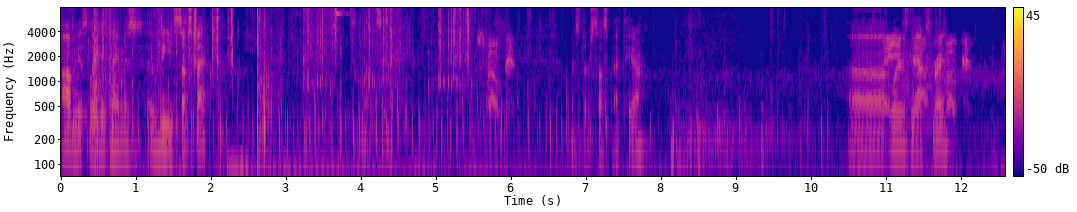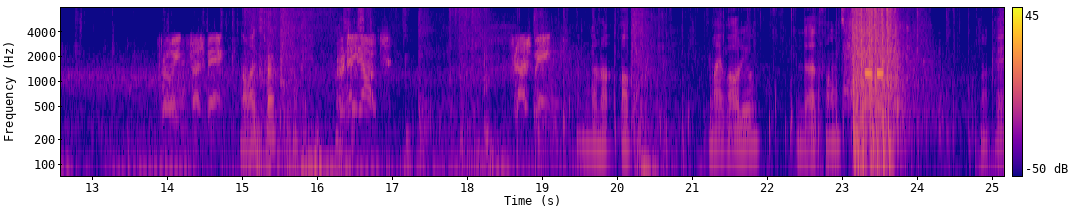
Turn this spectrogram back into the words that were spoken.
obviously his name is the suspect. So let's see. Smoke. Mr. Suspect here. Uh, where's the X-ray? Throwing flashbang. No X-ray? Okay. Grenade out. Flashbang. Gonna up my volume in the headphones. Okay,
